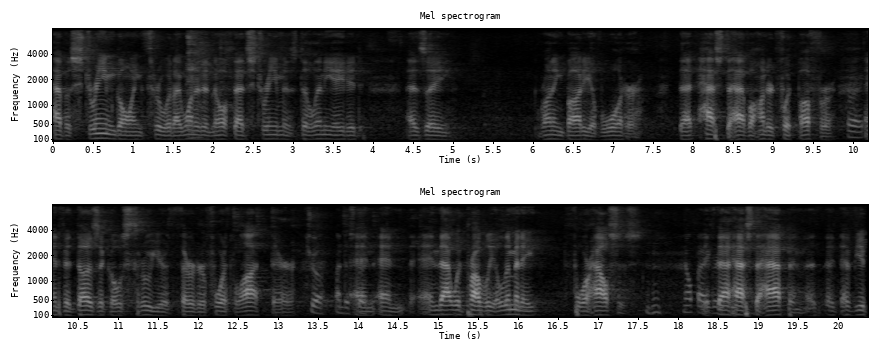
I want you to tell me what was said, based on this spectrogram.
have a stream going through it. I wanted to know if that stream is delineated as a running body of water that has to have a 100-foot buffer. Right. And if it does, it goes through your third or fourth lot there. Sure, understood. And, and, and that would probably eliminate four houses. Nope, I If agree. that has to happen. Uh, Have you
